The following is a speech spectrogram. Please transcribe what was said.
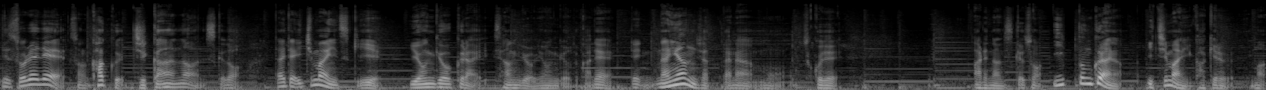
でそれでその書く時間なんですけど大体1枚につき4行くらい3行4行とかでで悩んじゃったらもうそこであれなんですけど、その1分くらいの1枚にかける、ま、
